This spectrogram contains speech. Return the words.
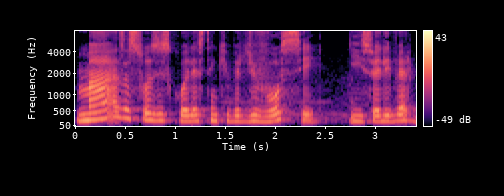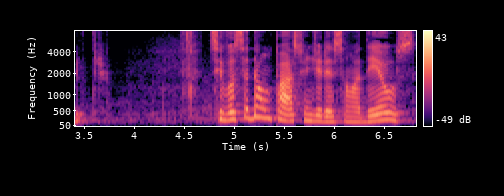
mas as suas escolhas têm que vir de você, e isso é livre-arbítrio. Se você dá um passo em direção a Deus,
